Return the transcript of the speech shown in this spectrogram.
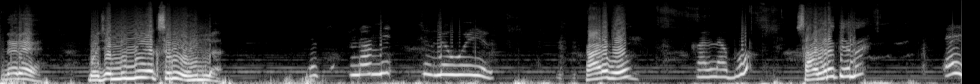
नाही रे म्हणजे मुली एक सरी होईल ना. ना काय रे भाऊ? सांग रे ए ए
